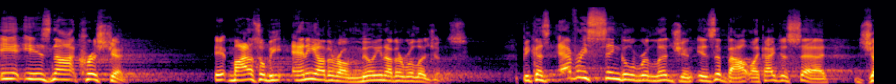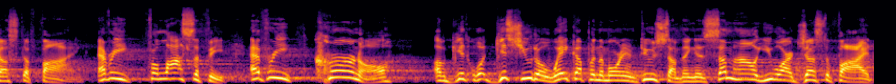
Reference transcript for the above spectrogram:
it is not Christian. It might as well be any other a million other religions. Because every single religion is about, like I just said, justifying. Every philosophy, every kernel of get, what gets you to wake up in the morning and do something is somehow you are justified.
